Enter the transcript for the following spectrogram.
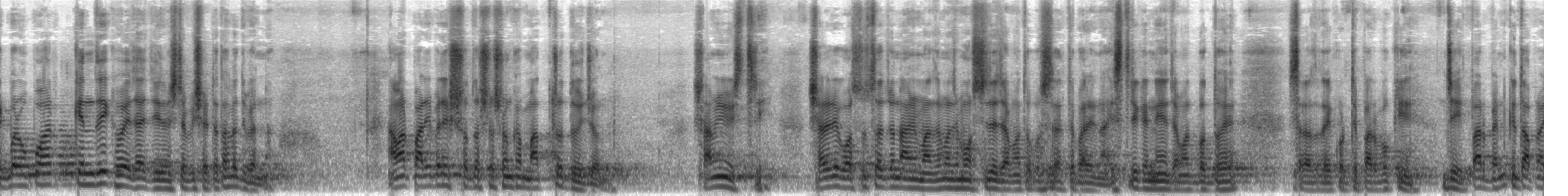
একবার উপহার কেন্দ্রিক হয়ে যায় জিনিসটা, বিষয়টা, তাহলে দিবেন না। আমার পারিবারিক সদস্য সংখ্যা মাত্র দুইজন, স্বামী ও স্ত্রী। শারীরিক অসুস্থতার জন্য আমি মাঝে মাঝে মসজিদে জামাতে উপস্থিত থাকতে পারি না। স্ত্রীকে নিয়ে জামাতবদ্ধ হয়ে সালাত আদায় করতে পারব কি? জি, পারবেন, কিন্তু আপনার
